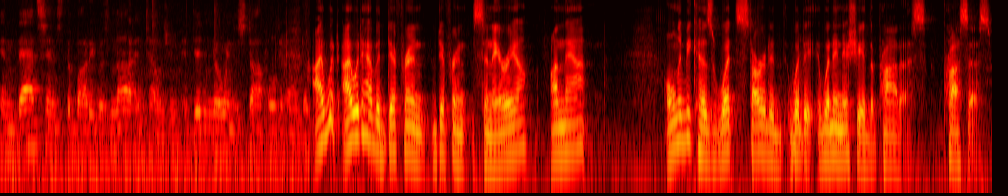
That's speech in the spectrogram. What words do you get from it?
in, that sense, the body was not intelligent. It didn't know when to stop holding on. I would I would have a different different scenario on that, only because what started what what initiated the process process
